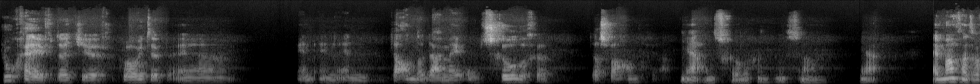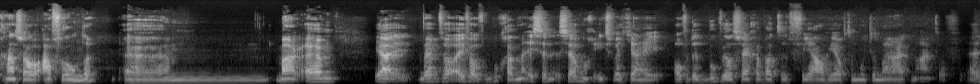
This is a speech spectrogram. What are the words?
toegeven dat je geklooid hebt uh, en, en, en de ander daarmee onschuldigen, dat is wel handig. Ja, ja onschuldigen. Dat is, uh, ja. Hey Manfred, we gaan zo afronden. Um, maar um, ja, we hebben het wel even over het boek gehad. Maar is er zelf nog iets wat jij over dat boek wil zeggen, wat het voor jou heel de moeite waard maakt? Of, hè?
